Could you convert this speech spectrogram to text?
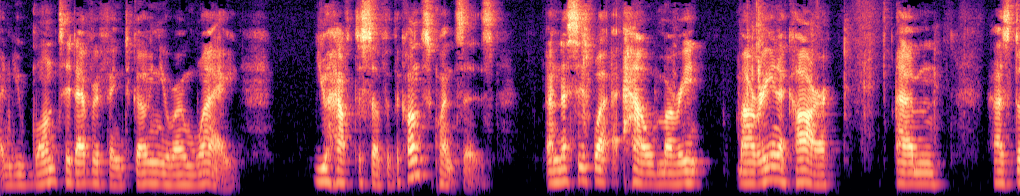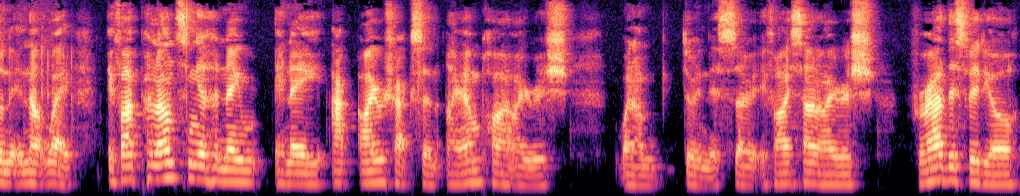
and you wanted everything to go in your own way, you have to suffer the consequences. And this is what how Marine, Marina Carr um, has done it in that way. If I'm pronouncing her name in a Irish accent, I am part Irish when I'm doing this. So if I sound Irish throughout this video,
